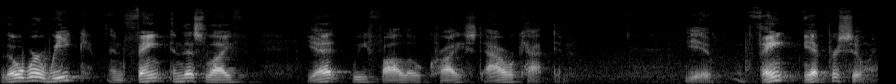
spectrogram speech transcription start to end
though we're weak and faint in this life, yet we follow Christ, our captain faint yet pursuing,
